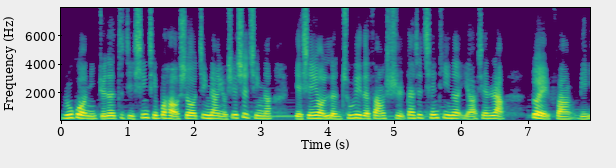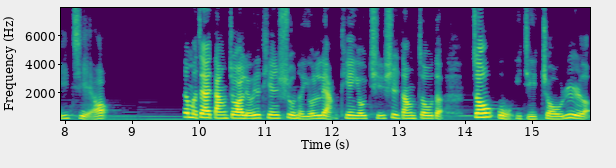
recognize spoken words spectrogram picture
如果你觉得自己心情不好的时候，尽量有些事情呢，也先用冷处理的方式，但是前提呢，也要先让对方理解哦。那么在当周要留意的天数呢，有两天，尤其是当周的周五以及周日了。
